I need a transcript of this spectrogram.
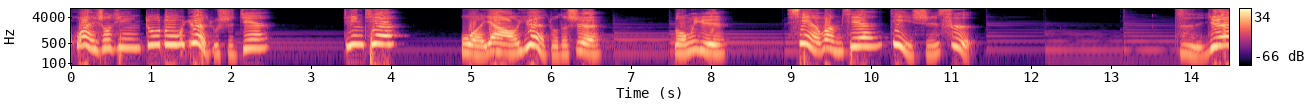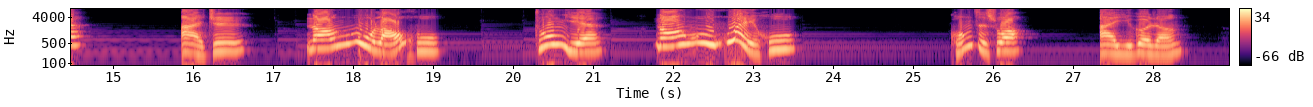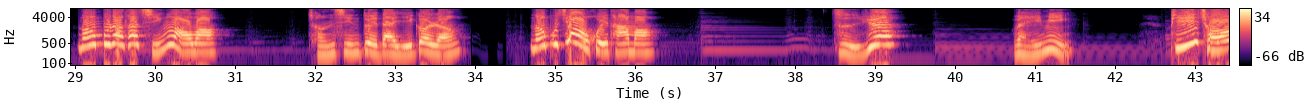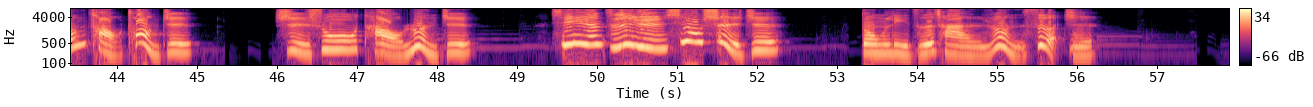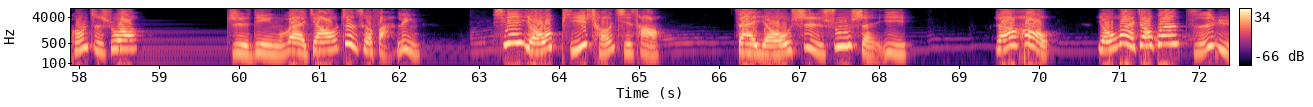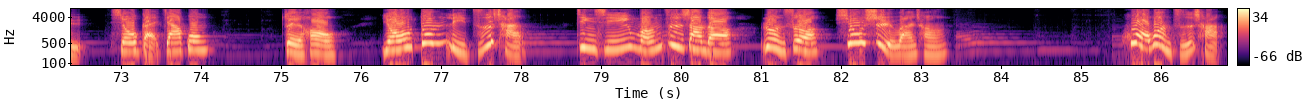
欢迎收听嘟嘟阅读时间。今天我要阅读的是《论语·宪问篇》第十四。子曰：“爱之，能勿劳乎？忠言，能勿惠乎？”孔子说：“爱一个人。”能不让他勤劳吗？诚心对待一个人，能不教诲他吗？子曰：“唯命，皮诚草创之，史书讨论之，行人子语修饰之，东里子产润色之。”孔子说。制定外交政策法令，先由皮城起草，再由世书审议，然后由外交官子羽修改加工，最后由敦礼子产进行文字上的润色修饰完成。或问子产，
